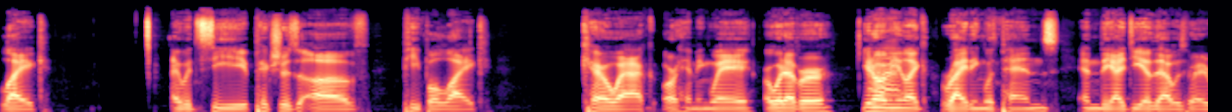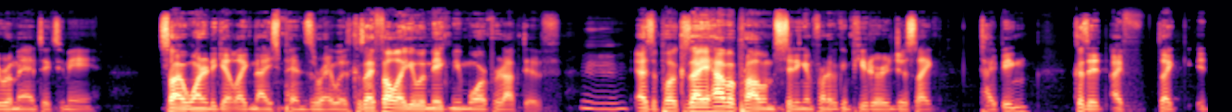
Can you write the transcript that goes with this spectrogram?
like I would see pictures of people like Kerouac or Hemingway or whatever. You know what I Uh-huh. mean? Like writing with pens, and the idea of that was very romantic to me. So I wanted to get like nice pens to write with because I felt like it would make me more productive Mm. as opposed because I have a problem sitting in front of a computer and just like typing because it I like it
